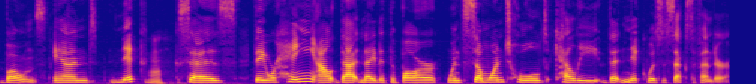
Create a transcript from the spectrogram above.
bones. And Nick hmm. says they were hanging out that night at the bar when someone told Kelly that Nick was a sex offender.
